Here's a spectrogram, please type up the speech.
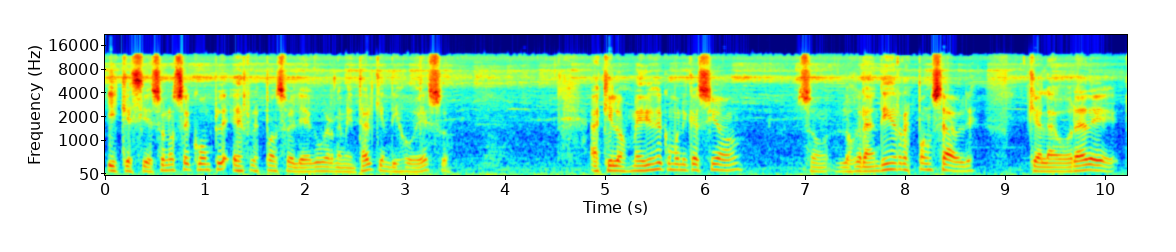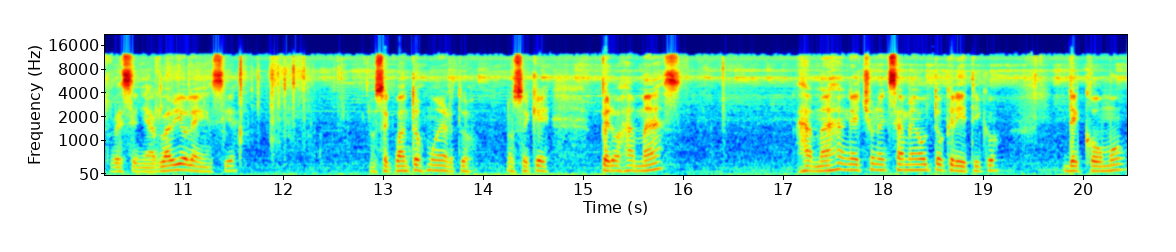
y que si eso no se cumple es responsabilidad gubernamental. ¿Quién dijo eso? Aquí los medios de comunicación son los grandes irresponsables que a la hora de reseñar la violencia, no sé cuántos muertos, no sé qué, pero jamás, jamás han hecho un examen autocrítico de cómo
